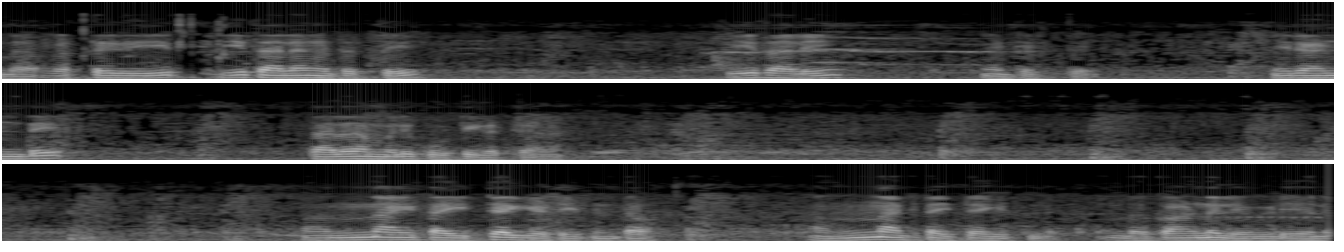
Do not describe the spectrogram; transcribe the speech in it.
എന്താ കട്ട് ഈ ഈ തല അങ്ങോട്ടിട്ട് ഈ തലയും ഇങ്ങോട്ടിട്ട് ഈ രണ്ട് തല തമ്മിൽ കൂട്ടി കെട്ടാണ് നന്നായി ടൈറ്റ് ആക്കി കെട്ടിയിട്ടുണ്ട്? കേട്ടോ നന്നാക്കി ടൈറ്റ് ആക്കിയിട്ടുണ്ട്. എന്താ കാണില്ലേ വീഡിയോയിൽ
